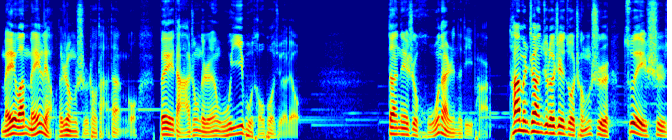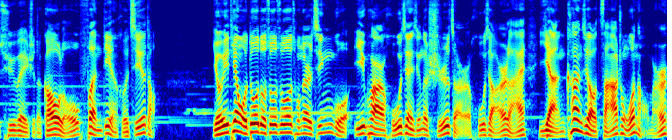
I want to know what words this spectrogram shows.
没完没了的扔石头、打弹弓，被打中的人无一不头破血流。但那是湖南人的地盘，他们占据了这座城市最市区位置的高楼、饭店和街道。有一天，我哆哆嗦嗦从那儿经过，一块弧线形的石子儿呼啸而来，眼看就要砸中我脑门儿。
